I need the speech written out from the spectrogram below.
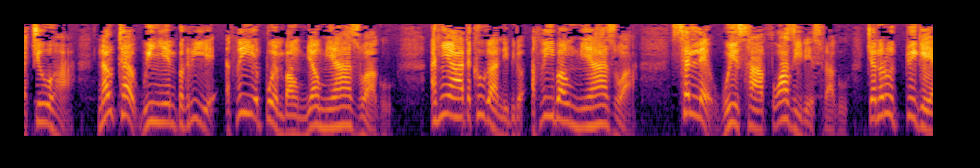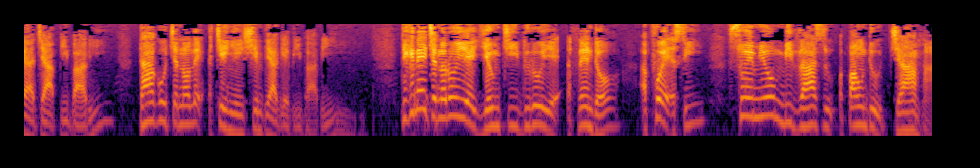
အကျိုးဟာနောက်ထပ်ဝိညာဉ်ပဂရိရဲ့အသီးအပွင့်ပေါင်းမြောက်များစွာကိုအညာတစ်ခုကနေပြီးတော့အသီးပေါင်းများစွာဆက်လက်ဝေစာသွားစီတယ်ဆိုတာကိုကျွန်တော်တို့တွေ့ကြရကြပြီးပါပြီဒါကိုကျွန်တော်လည်းအချိန်ချင်းရှင်းပြခဲ့ပြီးပါပြီဒီကနေ့ကျွန်တော်တို့ရဲ့ယုံကြည်သူတို့ရဲ့အသင်းတော်အဖွဲ့အစည်းဆွေမျိုးမိသားစုအပေါင်းတို့ကြားမှာ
